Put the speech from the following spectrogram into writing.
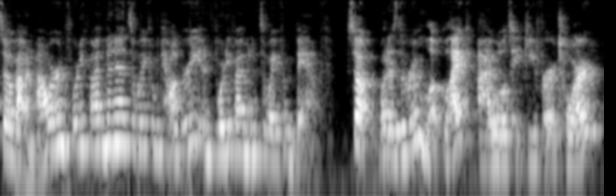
so about an hour and 45 minutes away from Calgary and 45 minutes away from Banff. So what does the room look like? I will take you for a tour.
